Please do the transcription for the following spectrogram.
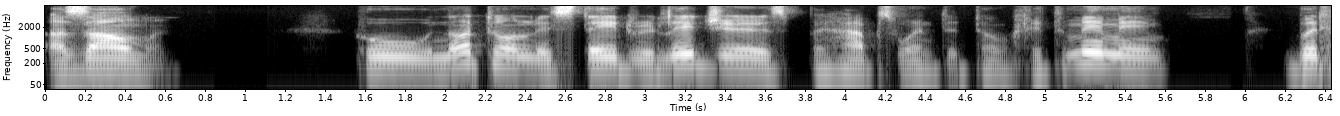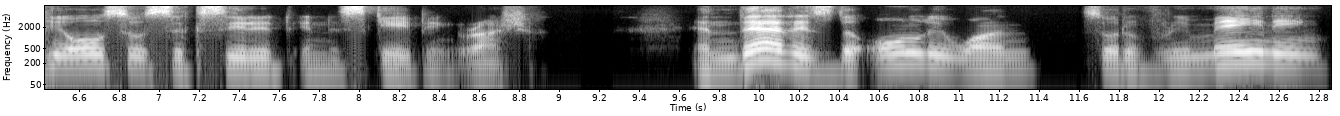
a Zalman, who not only stayed religious, perhaps went to Tomchei Temimim, but he also succeeded in escaping Russia. And that is the only one sort of remaining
